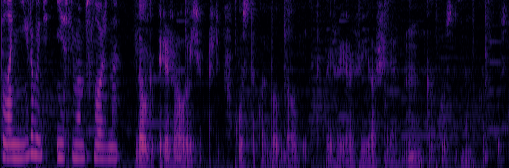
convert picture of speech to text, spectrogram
планировать, если вам сложно. Долго пережевываешь, чтобы вкус такой был долгий. Ты такой жуешь, жуешь, и м, как вкусно, м, как вкусно.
